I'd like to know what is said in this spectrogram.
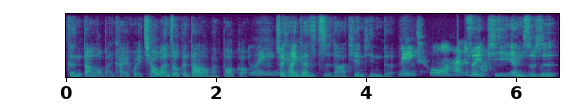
跟大老板开会，瞧完之后跟大老板报告，对，所以他应该是直达天听的。没错，他就所以 PM 是不是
